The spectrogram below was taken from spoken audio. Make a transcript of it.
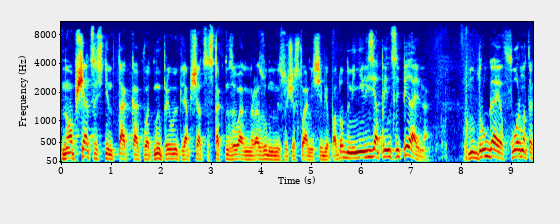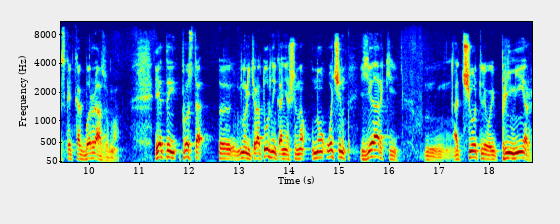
Но общаться с ним так, как вот мы привыкли общаться с так называемыми разумными существами себе подобными, нельзя принципиально. Ну, другая форма, так сказать, как бы разума. Это просто, э, ну, литературный, конечно, но очень яркий, отчетливый пример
